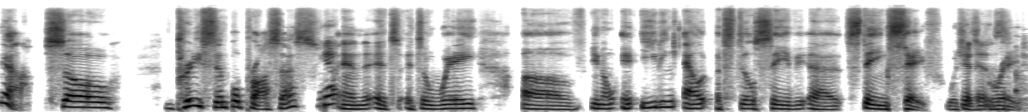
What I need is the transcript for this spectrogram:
Yeah. So pretty simple process. Yeah. And it's it's a way of you know eating out but still saving uh, staying safe, which is is. great.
